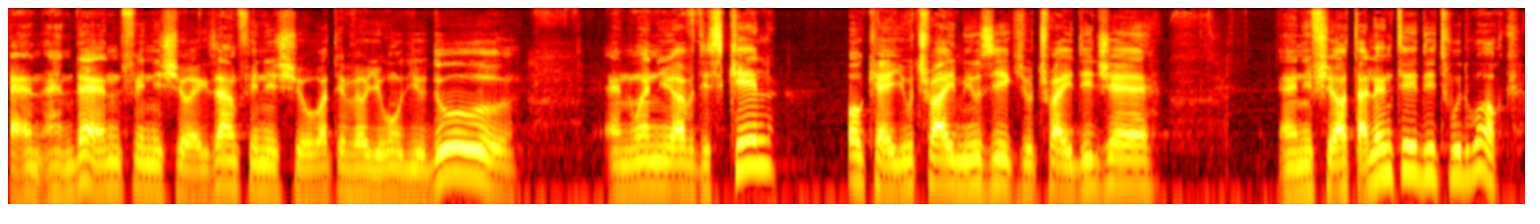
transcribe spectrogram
And, and then finish your exam, finish your whatever you want you do, and when you have the skill, okay, you try music, you try DJ, and if you are talented, it would work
